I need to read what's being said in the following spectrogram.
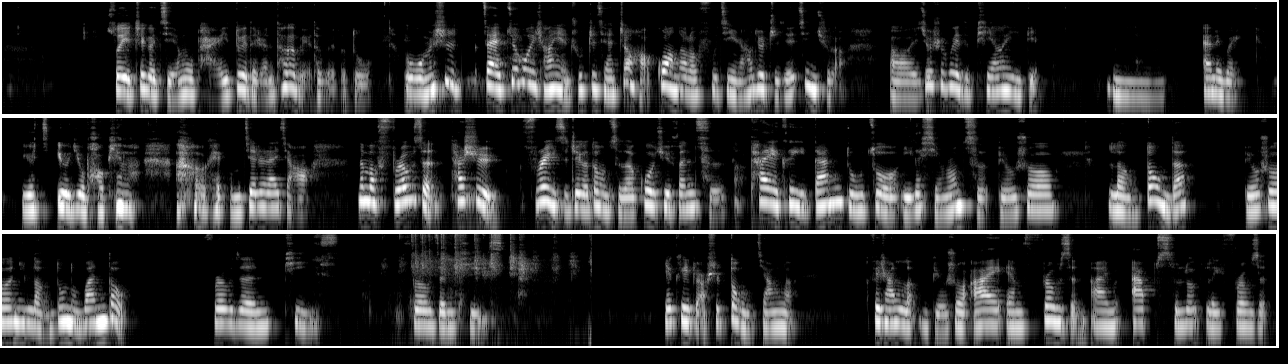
所以这个节目排队的人特别特别的多。我们是在最后一场演出之前正好逛到了附近，然后就直接进去了。呃，也就是位置偏了一点。嗯，anyway，又又又跑偏了。OK，我们接着来讲啊。那么 frozen 它是 freeze 这个动词的过去分词，它也可以单独做一个形容词，比如说冷冻的，比如说你冷冻的豌豆，frozen peas，frozen peas。也可以表示冻僵了，非常冷。比如说，I am frozen. I'm absolutely frozen，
